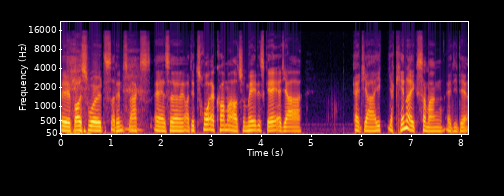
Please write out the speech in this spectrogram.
uh, buzzwords og den slags. Altså, og det tror jeg kommer automatisk af, at jeg, at jeg ikke, jeg kender ikke så mange af de der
